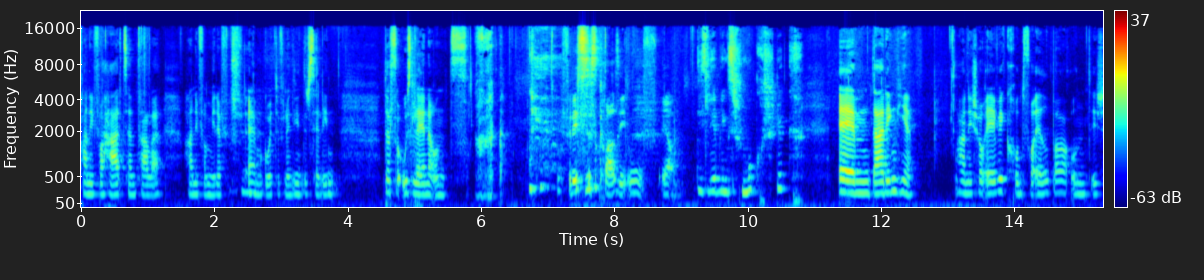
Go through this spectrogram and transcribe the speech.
kann ich von Herzen empfehlen. Habe ich von meiner ähm, guten Freundin der Celine dürfen auslehnen und ich frisse es quasi auf. Ja. Dein Lieblingsschmuckstück? Ähm, der Ring hier habe ich schon ewig, kommt von Elba und ist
